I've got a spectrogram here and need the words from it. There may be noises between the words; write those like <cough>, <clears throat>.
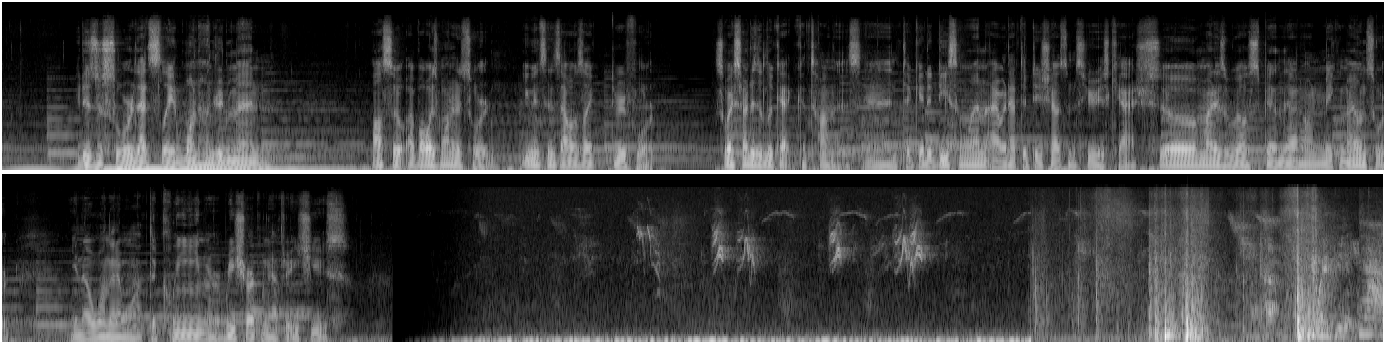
It is the sword that slayed 100 men. Also, I've always wanted a sword, even since I was like 3 or 4. So I started to look at katanas, and to get a decent one, I would have to dish out some serious cash, so might as well spend that on making my own sword. You know, one that I won't have to clean or resharpen after each use. Yeah.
